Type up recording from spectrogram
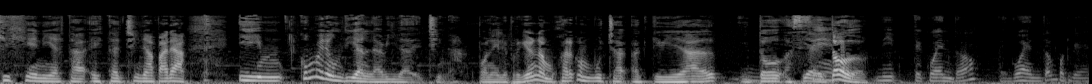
Qué genia esta, esta China para. ¿Y mm, cómo era un día en la vida de China? Ponele, porque era una mujer con mucha actividad y todo, hacía de todo. te cuento, te cuento, porque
